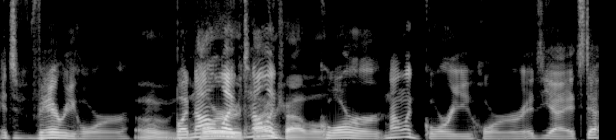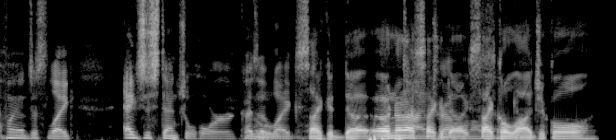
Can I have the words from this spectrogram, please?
it's very horror. Oh, But not horror, like- not like travel. gore, not like gory horror. It's yeah, it's definitely just like existential horror because of Oh. like Psychedelic. Oh no, not Time travel and all psychedelic. Psychological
